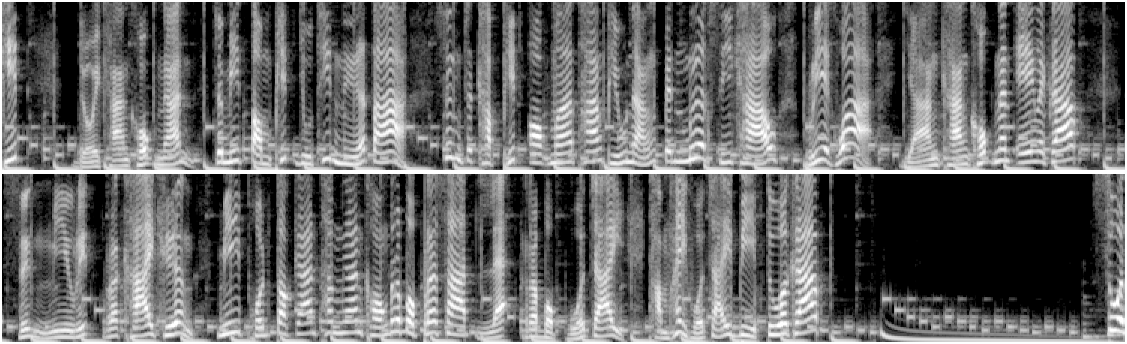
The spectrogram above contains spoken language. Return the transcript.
พิษ โดยคางคกนั้นจะมีต่อมพิษอยู่ที่เหนือตา ซึ่งจะขับพิษออกมาทางผิวหนังเป็นเมือกสีขาว เรียกว่ายางคางคกนั่นเองเลยครับ ซึ่งมีฤทธิ์ระคายเคือง มีผลต่อการทำงานของระบบประสาทและระบบหัวใจทำให้หัวใจบีบตัวครับ ส่วน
